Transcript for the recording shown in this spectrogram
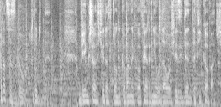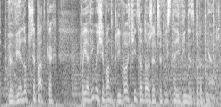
Proces był trudny. Większości rozczłonkowanych ofiar nie udało się zidentyfikować. W wielu przypadkach pojawiły się wątpliwości co do rzeczywistej winy zbrodniarzy.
